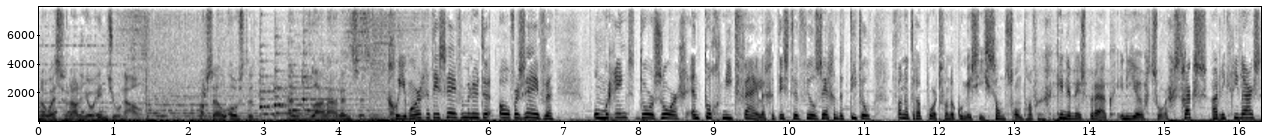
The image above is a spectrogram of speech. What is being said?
NOS Radio 1-journaal. Marcel Oosten en Lara Rensen. Goedemorgen, het is zeven minuten over zeven. Omringd door zorg en toch niet veilig. Het is de veelzeggende titel van het rapport van de commissie Samson... over kindermisbruik in de jeugdzorg. Straks Harry Krielaars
